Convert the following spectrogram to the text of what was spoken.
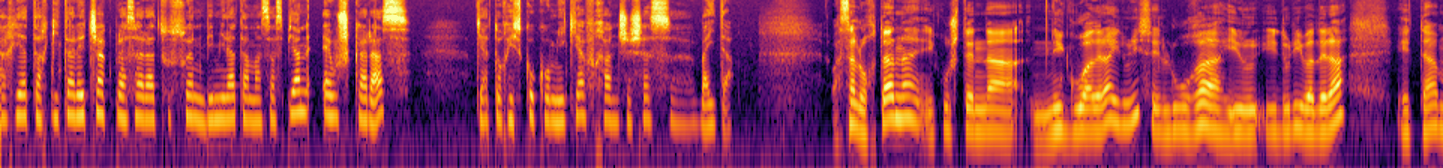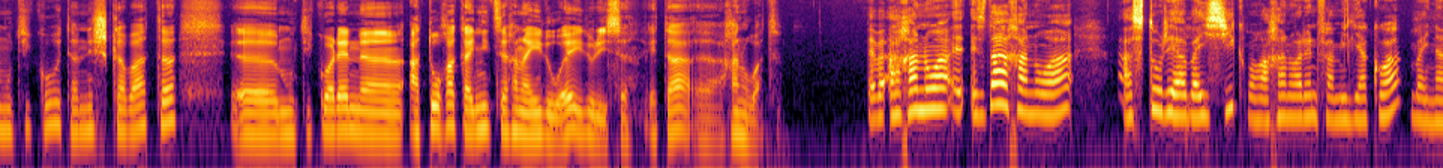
Arriat argitaletxak plazaratu zuen 2008an Euskaraz, jatorrizko komikia frantzesez uh, baita. Azal hortan, ikusten da negua dela iduriz, e, lurra iduri bat dela, eta mutiko eta neska bat e, mutikoaren e, atorrak ainitzera nahi du, e, iduriz, eta e, ahano bat. Eba, ahanoa, e, ez da ahanoa, astorea baizik, bon, ahanoaren familiakoa, baina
